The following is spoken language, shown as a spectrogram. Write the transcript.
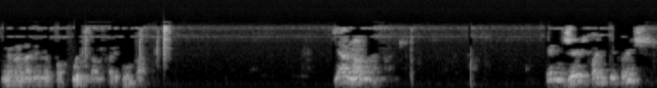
Ngayon na natin yung pagpulit ang kalibutan. Yan ang 15.23.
